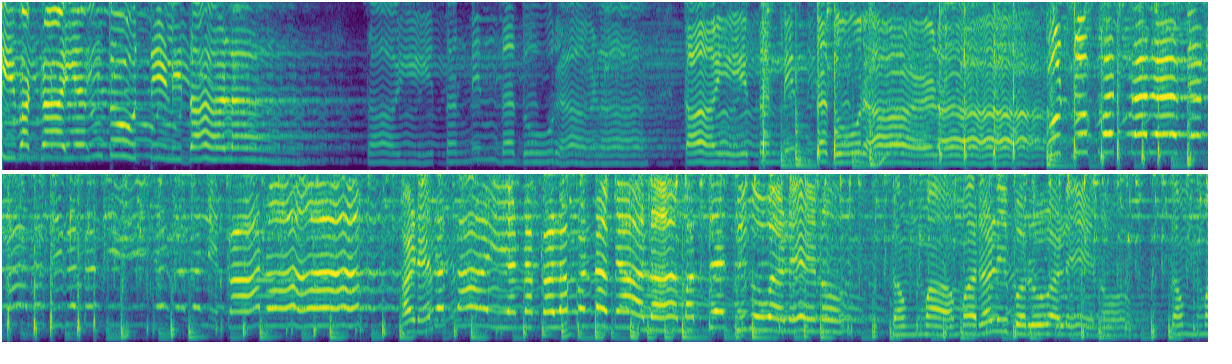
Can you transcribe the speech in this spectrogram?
ಜೀವಕ ಎಂದು ತಿಳಿದಾಳ. ತಾಯಿ ತನ್ನಿಂದ ದೂರಾಳ, ತಾಯಿ ತನ್ನಿಂದ ದೂರಾಳ. ಹಡೆದ ತಾಯಿಯನ್ನ ಕಳಕೊಂಡ ಮ್ಯಾಲ ಮತ್ತೆ ಸಿಗುವಳೇನು? ತಮ್ಮ ಮರಳಿ ಬರುವಳೇನು? ತಮ್ಮ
